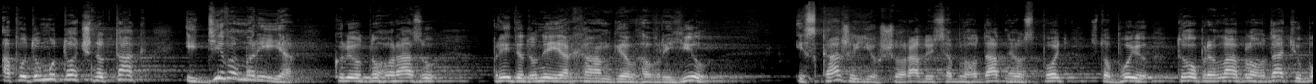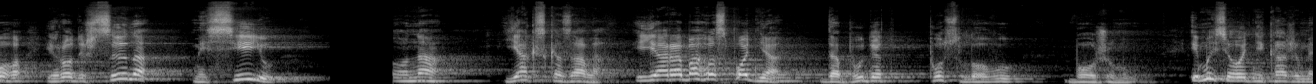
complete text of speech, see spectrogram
а тому точно так і Діва Марія, коли одного разу прийде до неї Архангел Гавриїл і скаже їй, що радуйся, благодатний Господь з тобою, ти обрела благодаттю Бога і родиш сина, Месію. Вона як сказала, я раба Господня, да буде по Слову Божому. І ми сьогодні кажемо,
